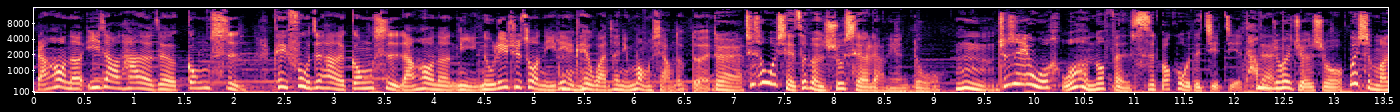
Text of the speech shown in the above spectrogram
然后呢，依照他的这个公式，可以复制他的公式，然后呢，你努力去做，你一定也可以完成你梦想，对不对？对。其实我写这本书写了两年多，嗯，就是因为我我很多粉丝，包括我的姐姐，他们就会觉得说，为什么？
